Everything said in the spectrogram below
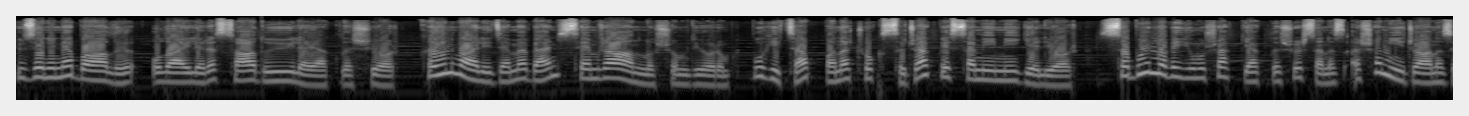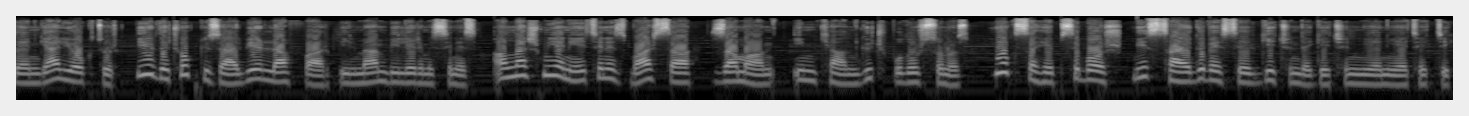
Düzenine bağlı, olaylara sağduyuyla yaklaşıyor. Kayınvalideme ben Semra Anloş'um diyorum. Bu hitap bana çok sıcak ve samimi geliyor. Sabırla ve yumuşak yaklaşırsanız aşamayacağınız engel yoktur. Bir de çok güzel bir laf var bilmem bilir misiniz? Anlaşmaya niyetiniz varsa zaman, imkan, güç bulursunuz. Yoksa hepsi boş. Biz saygı ve sevgi içinde geçinmeye niyet ettik.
